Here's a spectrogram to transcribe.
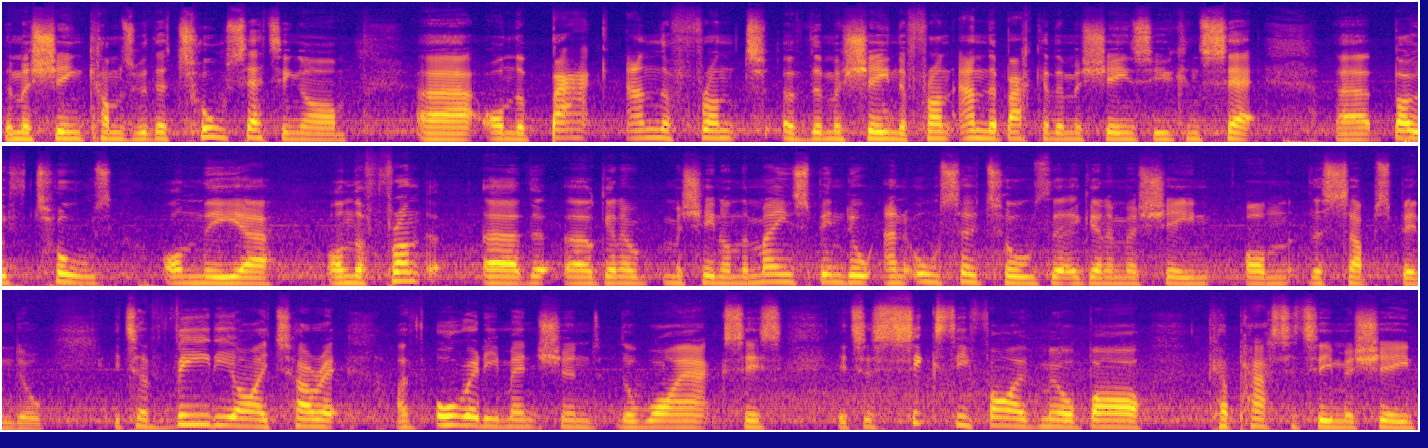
The machine comes with a tool setting arm uh, on the back and the front of the machine the front and the back of the machine so you can set uh, both tools on the uh, on the front uh, that are going to machine on the main spindle and also tools that are going to machine on the sub spindle. It's a VDI turret. I've already mentioned the y-axis. It's a 65 mil bar capacity machine.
